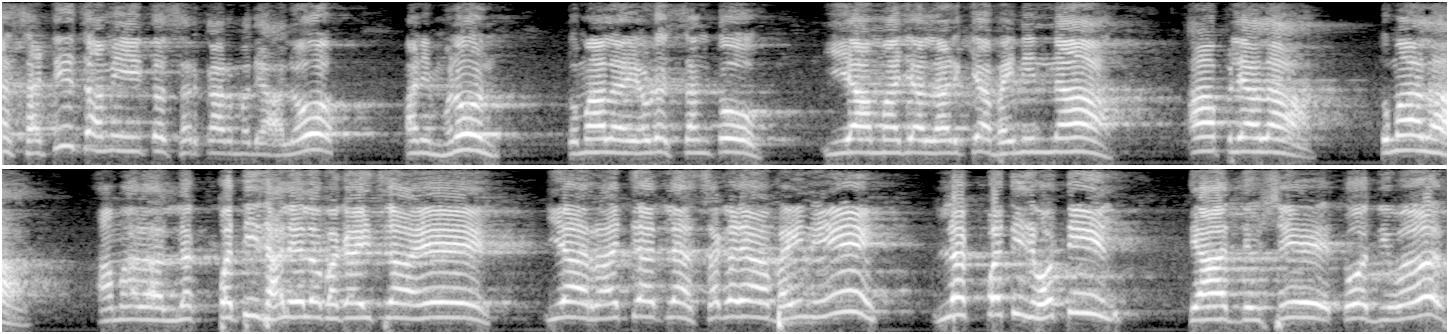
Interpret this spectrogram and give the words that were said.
करण्यासाठीच आम्ही इथं सरकारमध्ये आलो. आणि म्हणून तुम्हाला एवढंच सांगतो या माझ्या लाडक्या बहिणींना आपल्याला तुम्हाला आम्हाला लखपती झालेलं बघायचं आहे. या राज्यातल्या सगळ्या बहिणी लखपती होतील. त्या दिवशी तो दिवस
